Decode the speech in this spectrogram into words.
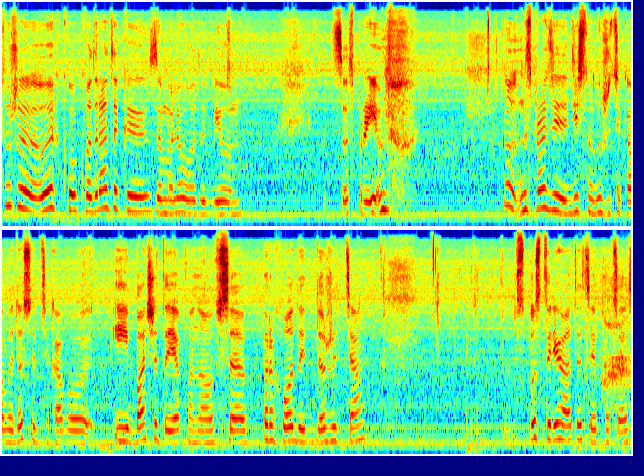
дуже легко квадратики замальовувати білим. Це приємно. Ну, насправді дійсно дуже цікавий досвід, цікаво і бачити, як воно все переходить до життя, спостерігати цей процес.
